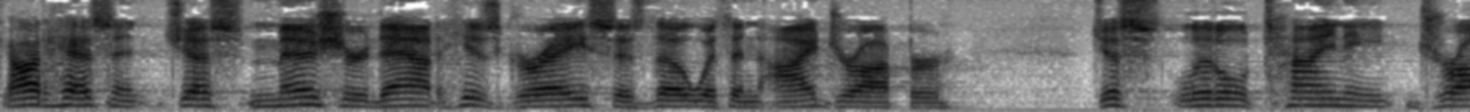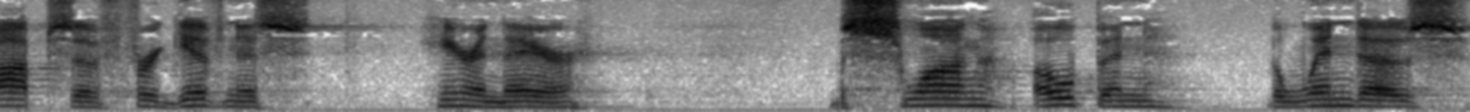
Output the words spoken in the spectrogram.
God hasn't just measured out his grace as though with an eyedropper, just little tiny drops of forgiveness here and there, swung open the windows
